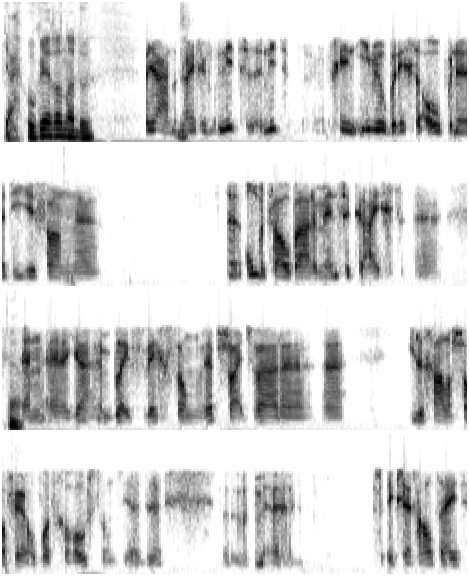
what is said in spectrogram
Ja, hoe kun je dat nou doen? ja, eigenlijk niet, niet geen e-mailberichten openen die je van onbetrouwbare mensen krijgt. Ja. En ja, en blijf weg van websites waar illegale software op wordt gehost. Want ja, de, ik zeg altijd,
